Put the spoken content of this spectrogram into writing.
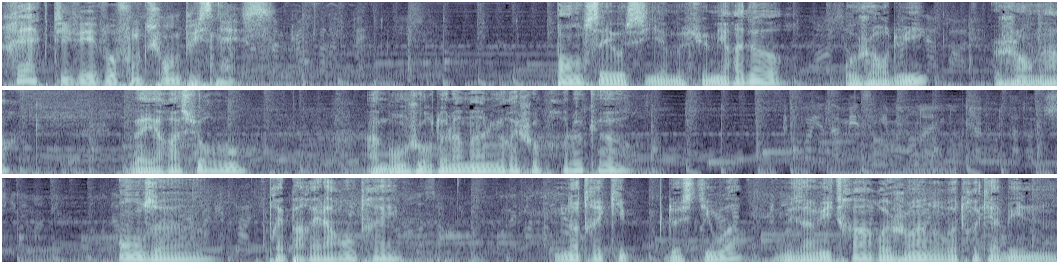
Réactivez vos fonctions business. Pensez aussi à Monsieur Mirador. Aujourd'hui, Jean-Marc veillera sur vous. Un bonjour de la main lui réchauffera le cœur. 11 heures, préparez la rentrée. Notre équipe de stewards vous invitera à rejoindre votre cabine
